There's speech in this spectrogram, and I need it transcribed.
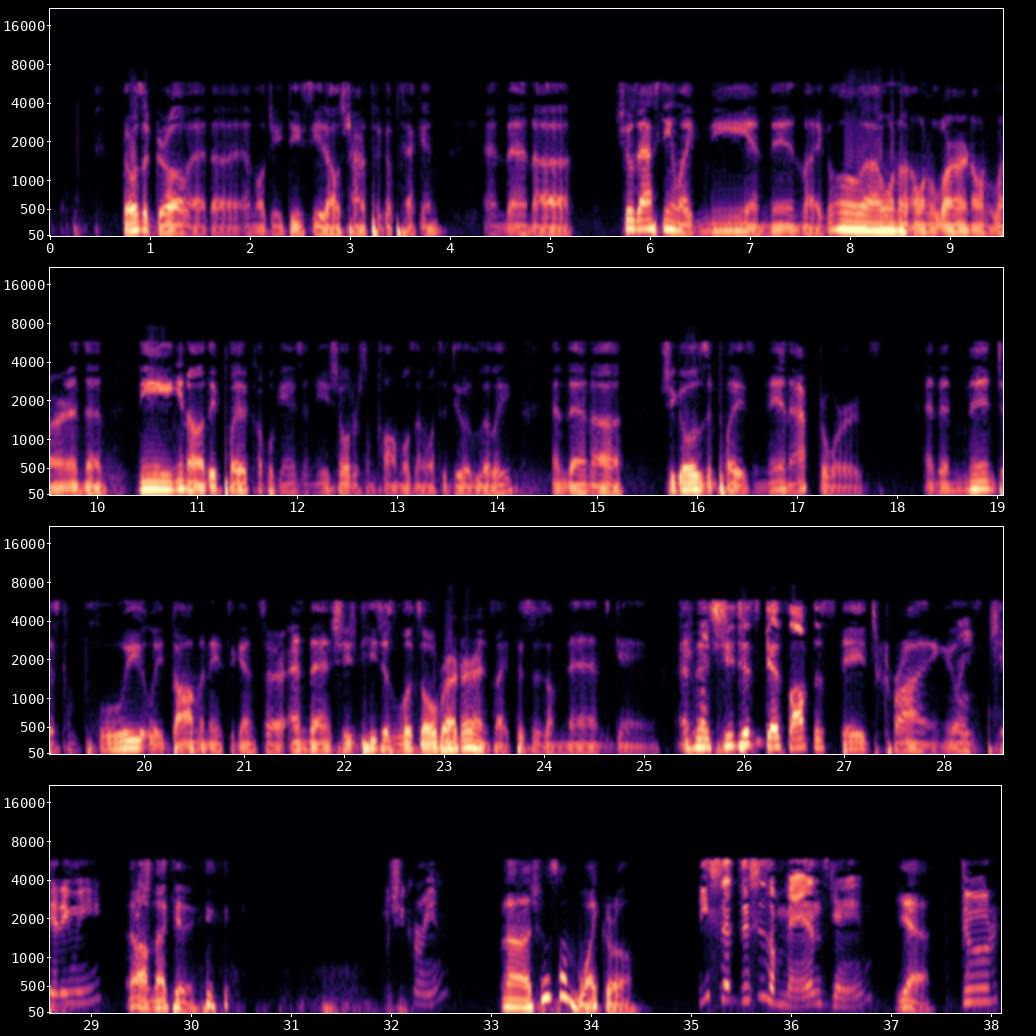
there was a girl at uh MLG DC that I was trying to pick up Tekken and then uh she was asking like me and Nin like, Oh, I wanna I wanna learn, I wanna learn and then Knee, you know, they played a couple games and Knee showed her some combos and what to do with Lily. And then uh she goes and plays Nin afterwards and then Nin just completely dominates against her and then she he just looks over at her and is like, This is a man's game. And then she just gets off the stage crying. It Are was you kidding me? no, I'm not kidding. Was she Korean? no, she was some white girl. He said this is a man's game. Yeah. Dude,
